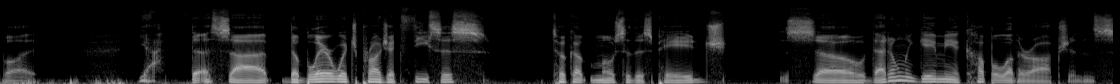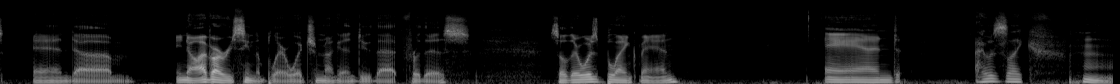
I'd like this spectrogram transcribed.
But yeah, this uh, the Blair Witch Project thesis took up most of this page, so that only gave me a couple other options. And um, you know, I've already seen the Blair Witch. I'm not going to do that for this. So there was Blankman, and I was like, hmm,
